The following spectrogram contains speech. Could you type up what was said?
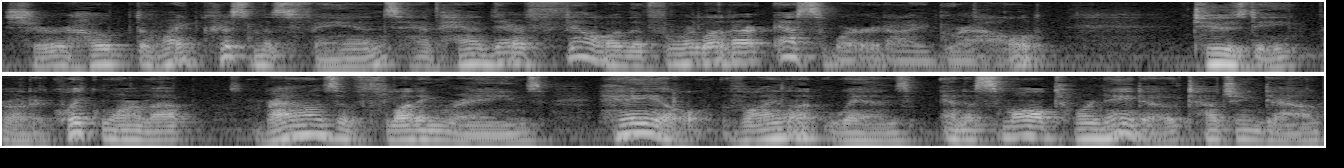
Sure hope the White Christmas fans have had their fill of the four letter S word, I growled. Tuesday brought a quick warm up, rounds of flooding rains, hail, violent winds, and a small tornado touching down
